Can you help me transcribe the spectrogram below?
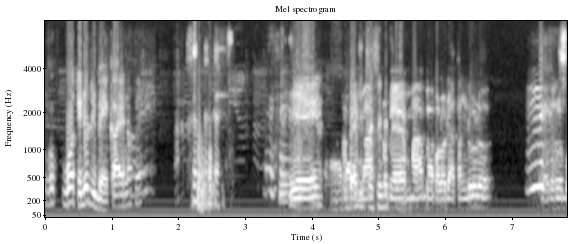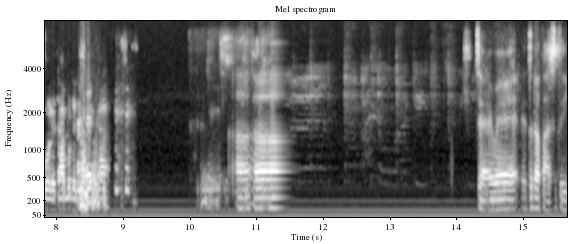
Gua, gua tidur di BK enak ya. Iya sampai mas sampai ma bapak lo datang dulu. Baru lo boleh cabut dari BK Eh, eh, cewek itu udah pasti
